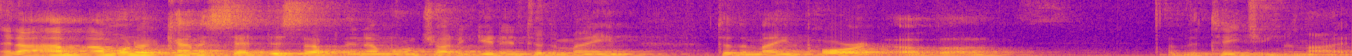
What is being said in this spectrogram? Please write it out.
And I'm, I'm going to kind of set this up, and then I'm going to try to get into the main, to the main part of, uh, of the teaching tonight.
